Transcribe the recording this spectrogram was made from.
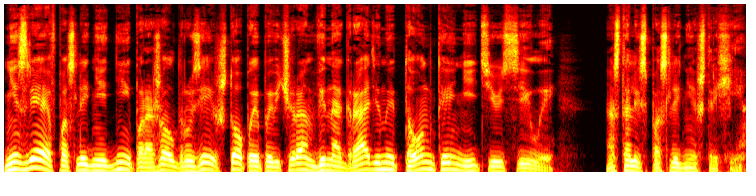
не зря я в последние дни поражал друзей, штопая по вечерам виноградины тонкой нитью силы. Остались последние штрихи.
